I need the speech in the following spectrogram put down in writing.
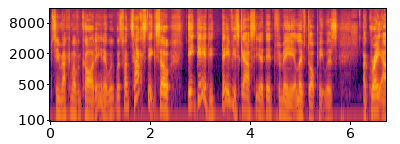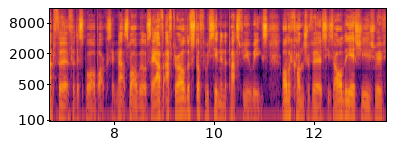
between Rakhimov and Cordina was, was fantastic. So it did. It, Davis Garcia did for me. It lived up. It was a great advert for the sport of boxing. That's what I will say. After all the stuff we've seen in the past few weeks, all the controversies, all the issues with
